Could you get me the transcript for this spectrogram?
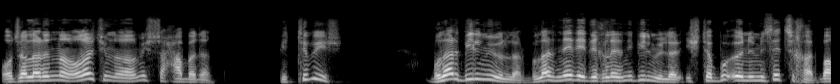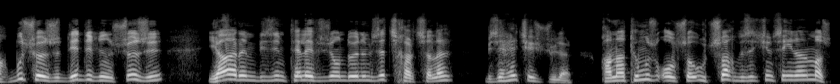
Hocalarından. Onlar kimden almış? Sahabeden. Bitti bu iş. Bunlar bilmiyorlar. Bunlar ne dediklerini bilmiyorlar. İşte bu önümüze çıkar. Bak bu sözü dediğin sözü yarın bizim televizyonda önümüze çıkartsalar bize her çeşit güler. Kanatımız olsa uçsak bize kimse inanmaz.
